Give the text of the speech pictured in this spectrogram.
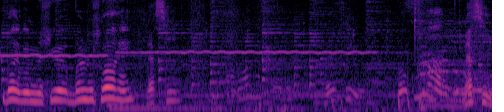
bon, eh bien, monsieur, bonne soirée. Merci. Merci. Bon courage. Merci.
